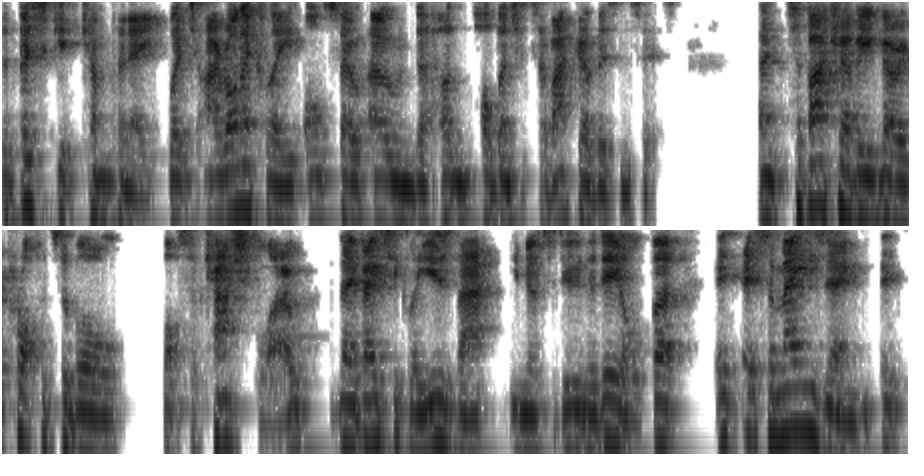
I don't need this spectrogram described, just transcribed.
the biscuit company, which ironically also owned a whole bunch of tobacco businesses. And tobacco being very profitable, lots of cash flow, they basically use that, you know, to do the deal. But it, it's amazing. It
